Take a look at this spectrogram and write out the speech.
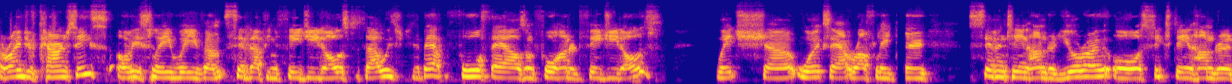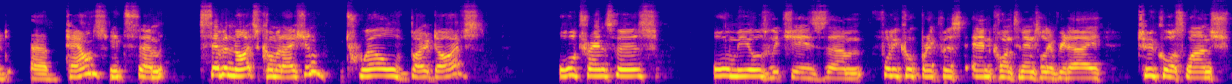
a range of currencies. Obviously, we've um, set it up in Fiji dollars to start with, which is about 4,400 Fiji dollars which uh, works out roughly to 1700 euro or 1600 uh, pounds. It's um, seven nights accommodation, 12 boat dives, all transfers, all meals, which is um, fully cooked breakfast and continental every day, two course lunch,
